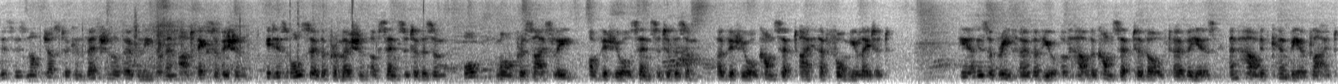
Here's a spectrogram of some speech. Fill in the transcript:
This is not just a conventional opening of an art exhibition, it is also the promotion of sensitivism, or, more precisely, of visual sensitivism, a visual concept I have formulated. Here is a brief overview of how the concept evolved over years, and how it can be applied.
